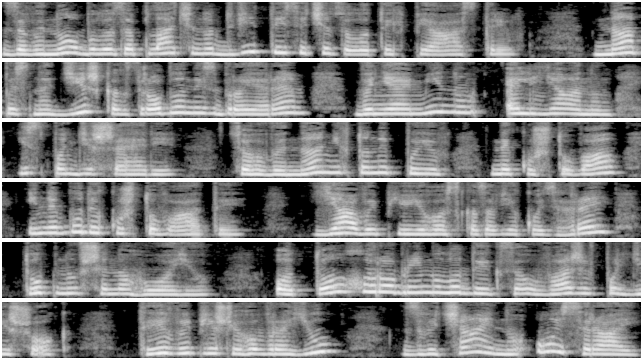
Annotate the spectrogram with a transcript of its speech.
За вино було заплачено дві тисячі золотих піастрів. Напис на діжках зроблений зброярем Веніаміном Ельяном із Пондішері. Цього вина ніхто не пив, не куштував і не буде куштувати. Я вип'ю його, сказав якось Грей, тупнувши ногою. Ото хоробрий молодик, зауважив Польдішок. Ти вип'єш його в раю? Звичайно, ось рай.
